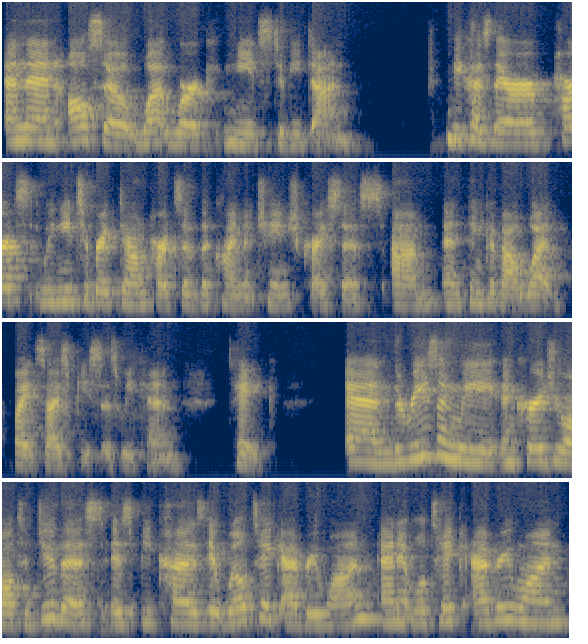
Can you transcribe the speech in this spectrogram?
And then also what work needs to be done because there are parts, we need to break down parts of the climate change crisis um, and think about what bite-sized pieces we can take. And the reason we encourage you all to do this is because it will take everyone and it will take everyone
